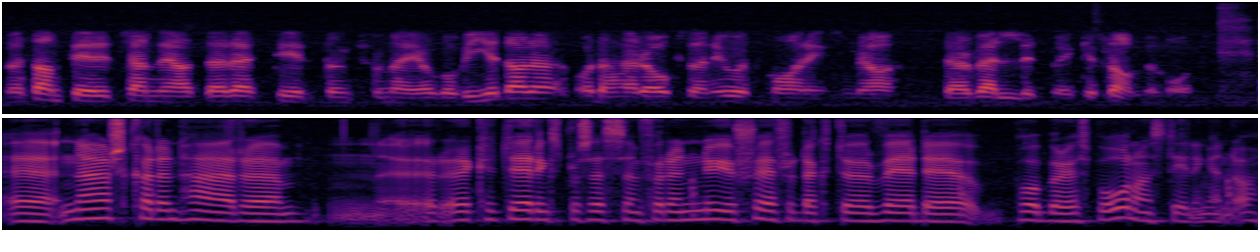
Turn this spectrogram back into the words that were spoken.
Men samtidigt känner jag att det är rätt tidpunkt för mig att gå vidare och det här är också en utmaning som jag ser väldigt mycket fram emot. Eh, när ska den här eh, rekryteringsprocessen för en ny chefredaktör, VD, påbörjas på Ålandstidningen då?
